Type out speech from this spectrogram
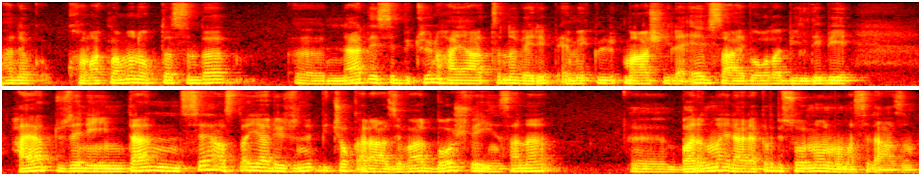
hani konaklama noktasında e, neredeyse bütün hayatını verip emeklilik maaşıyla ev sahibi olabildiği bir hayat düzeneindense aslında yeryüzünde birçok arazi var boş ve insana e, barınma ile alakalı bir sorun olmaması lazım.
